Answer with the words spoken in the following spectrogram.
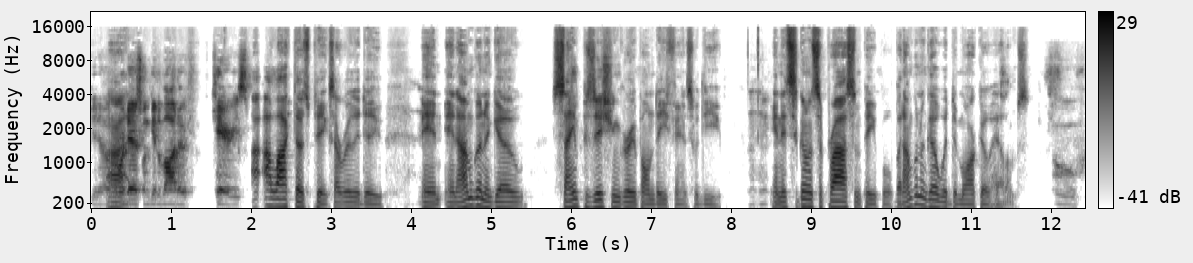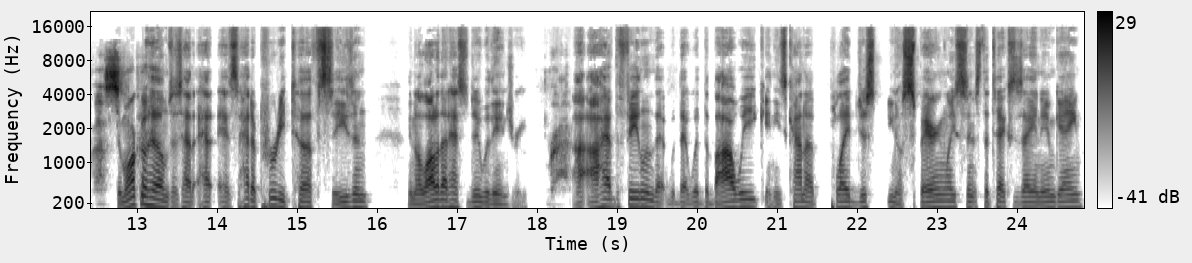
you know, Roydell's going to get a lot of carries. I, I, like those picks. I really do. Mm-hmm. And and I'm going to go same position group on defense with you. Mm-hmm. And it's going to surprise some people, but I'm going to go with DeMarcco Hellams. Ooh, DeMarcco Hellams has had, has had a pretty tough season, and a lot of that has to do with injury. Right. I, I have the feeling that that with the bye week, and he's kind of played just you know sparingly since the Texas A&M game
